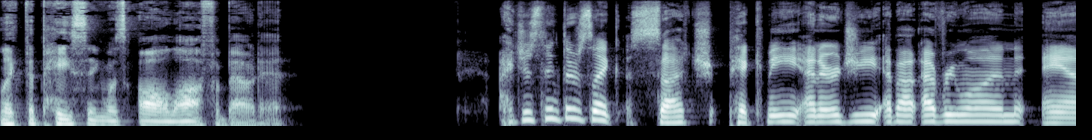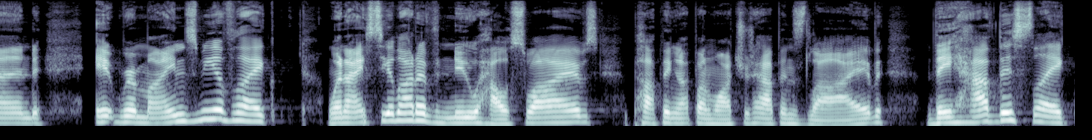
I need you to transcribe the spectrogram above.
like the pacing was all off about it. I just think there's like such pick me energy about everyone. And it reminds me of like when I see a lot of new housewives popping up on Watch What Happens Live, they have this like,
